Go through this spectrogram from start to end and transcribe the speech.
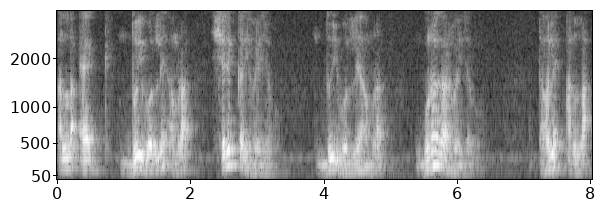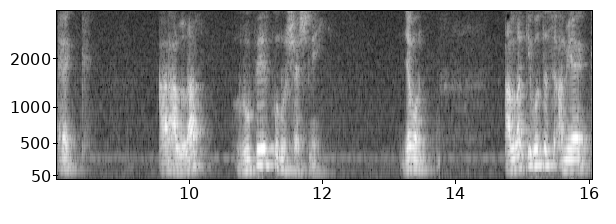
আল্লাহ এক, দুই বললে আমরা সেরেককারী হয়ে যাব। দুই বললে আমরা গুণাগার হয়ে যাব। তাহলে আল্লাহ এক, আর আল্লাহর রূপের কোনো শেষ নেই। যেমন, আল্লাহ কি বলতেছে? আমি এক,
